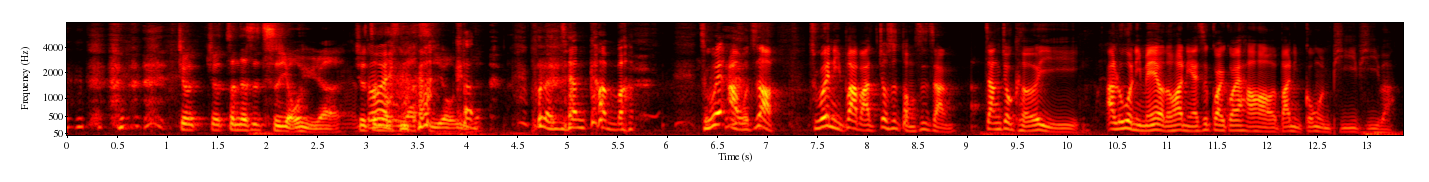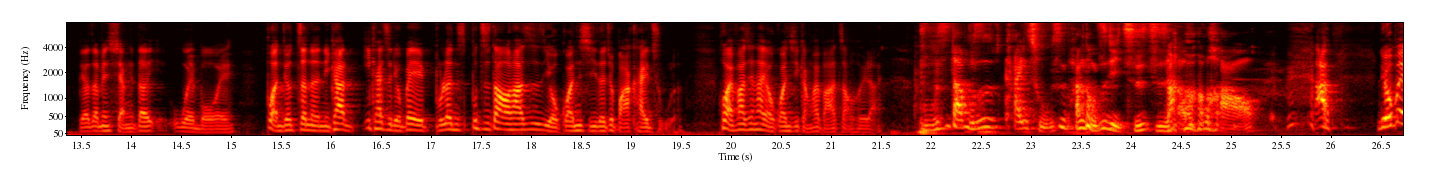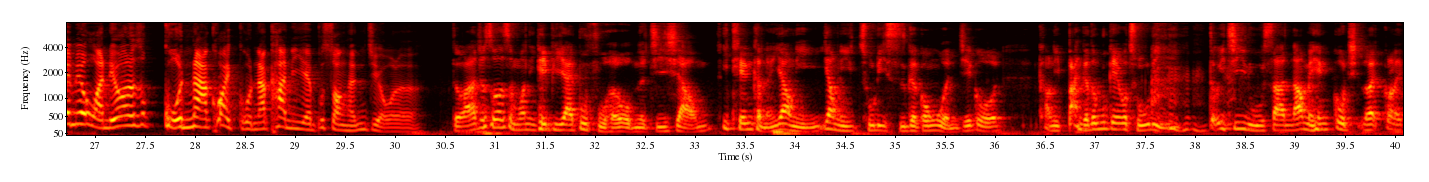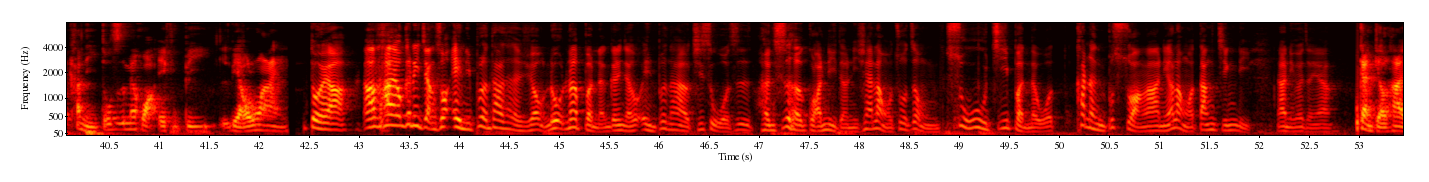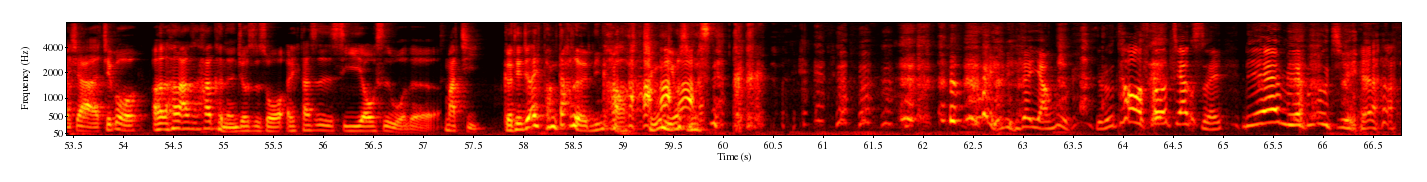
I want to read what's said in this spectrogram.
就就真的是吃鱿鱼了，就真的是要吃鱿鱼了，不能这样干吧？除非啊，我知道，除非你爸爸就是董事长，这样就可以啊。如果你没有的话，你还是乖乖好好的把你公文批一批吧，不要在那边想到微博哎，不然就真的，你看一开始刘备不认识不知道他是有关系的，就把他开除了，后来发现他有关系，赶快把他找回来。不是他不是开除，是庞统自己辞职，好不好啊？刘备没有挽留啊，他说滚啊，快滚啊！看你也不爽很久了，对啊，就说什么你 KPI 不符合我们的绩效，一天可能要你要你处理十个公文，结果靠你半个都不给我处理，都一积如山，然后每天过去来过来看你都是在那边滑 FB 聊 Line。对啊，然后他又跟你讲说，哎、欸，你不能大材小用。如果那本人跟你讲说，哎、欸，你不能还有，其实我是很适合管理的。你现在让我做这种庶务基本的，我看得很不爽啊。你要让我当经理，那你会怎样？干掉他一下，结果呃，他他他可能就是说，哎、欸，但是 CEO 是我的麻吉，隔天就哎，庞大人您好，请问你有什么事？你的仰慕犹如滔滔江水，连绵不绝啊！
